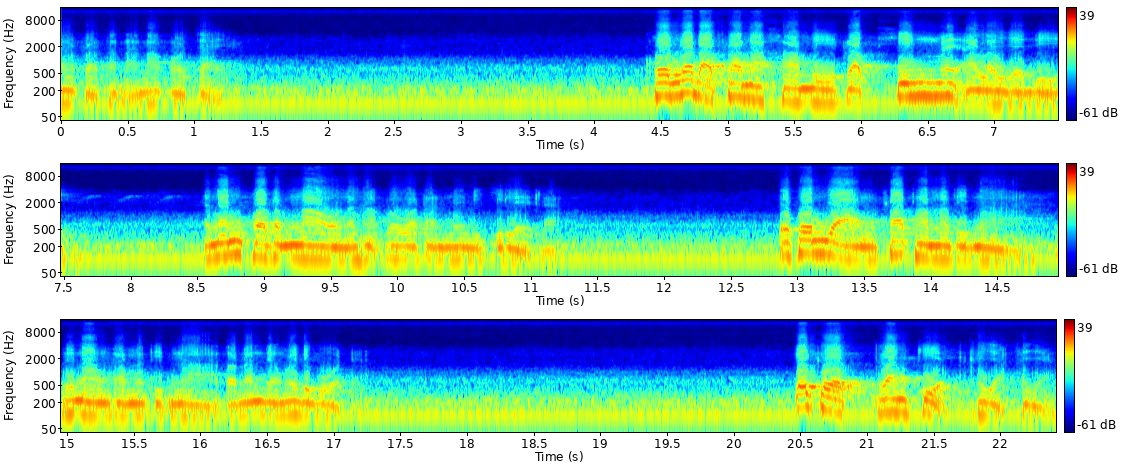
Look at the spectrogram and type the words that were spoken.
น่าปรารถนาน่าพอใจ คนระดับพระนาคามีกลับทิ้งไม่อะไรอย่าดี อันนั้นพอดำเนานะฮะเพราะว่าท่านไม่มีกิเลสแล้ว แต่คนอย่างพระธรรมทินาหรือนางธรรมทินา ตอนนั้นยังไม่ได้บวชได้เกิดรังเกียจขยะขยง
